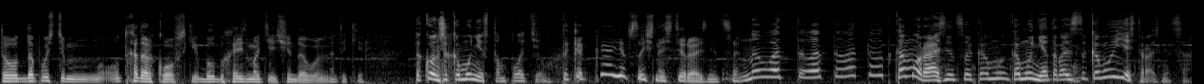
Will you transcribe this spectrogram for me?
то, вот, допустим, вот Ходорковский был бы харизматичен довольно-таки. Так он же коммунистам платил. Да какая в сущности разница? Ну вот, вот, вот, вот, кому разница, кому, кому нет разницы, кому и есть разница.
